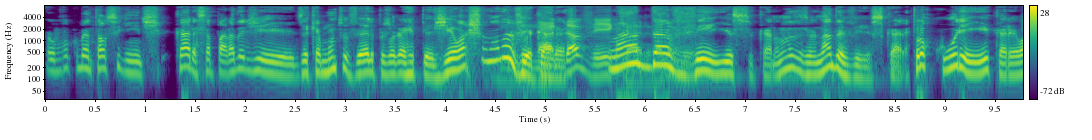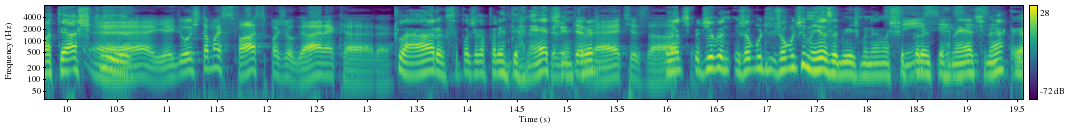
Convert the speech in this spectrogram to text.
Eu vou comentar o seguinte, cara, essa parada de dizer que é muito velho pra jogar RPG, eu acho nada a ver, cara. Nada a ver, cara. Nada a ver isso, cara. Nada a ver, nada a ver isso, cara. Procure aí, cara. Eu até acho que. É, e aí hoje tá mais fácil pra jogar, né, cara? Claro, você pode jogar pela internet, Pela né? internet, exato. eu digo jogo de, jogo de mesa mesmo, né? Mas Sim, pela sim, internet, sim, né? Eu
